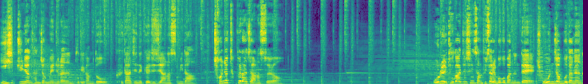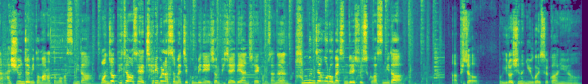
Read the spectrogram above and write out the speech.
20주년 한정 메뉴라는 무게감도 그다지 느껴지지 않았습니다 전혀 특별하지 않았어요. 오늘 두 가지 신상 피자를 먹어봤는데 좋은 점보다는 아쉬운 점이 더 많았던 것 같습니다. 먼저 피자헛의 체리 블라썸 엣지 콤비네이션 피자에 대한 제 감상은 한 문장으로 말씀드릴 수 있을 것 같습니다. 아, 피자 뭐 이러시는 이유가 있을 거 아니에요.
